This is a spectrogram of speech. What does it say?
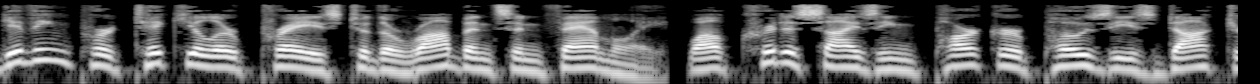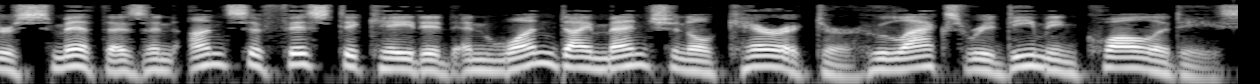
giving particular praise to the Robinson family, while criticizing Parker Posey's Dr. Smith as an unsophisticated and one-dimensional character who lacks redeeming qualities.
